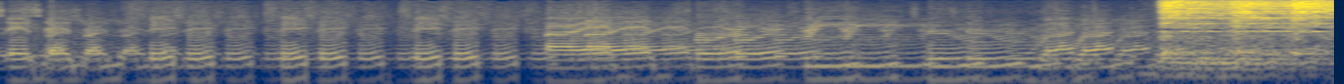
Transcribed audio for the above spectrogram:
seven, six, six, six, five, four, three, two, one.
